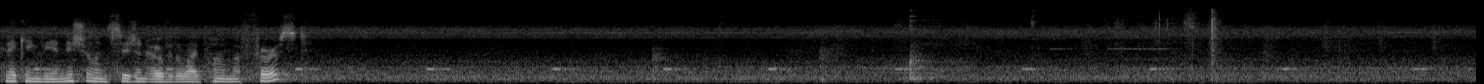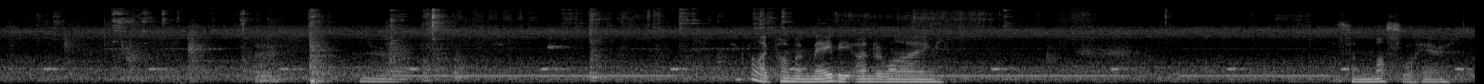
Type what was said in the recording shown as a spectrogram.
making the initial incision over the lipoma first. lipoma may be underlying some muscle here.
